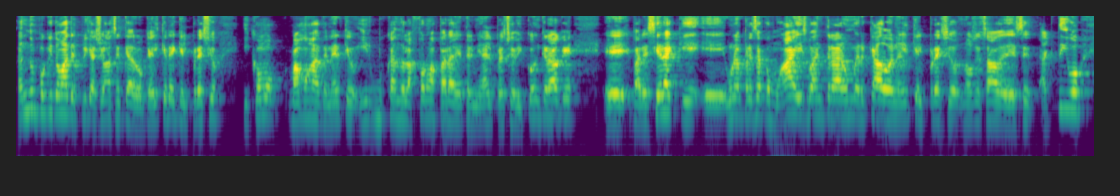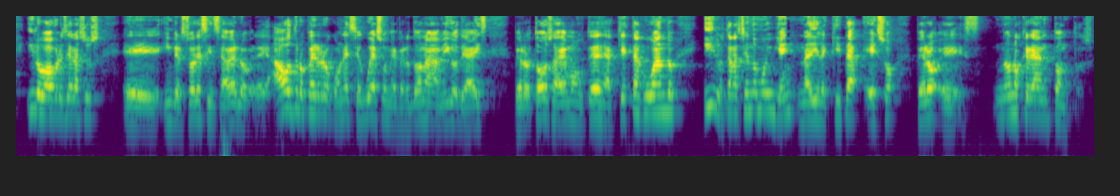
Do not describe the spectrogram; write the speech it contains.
dando un poquito más de explicación acerca de lo que él cree que el precio y cómo vamos a tener que ir buscando las formas para determinar el precio de Bitcoin. Creo que eh, pareciera que eh, una empresa como ICE va a entrar a un mercado en el que el precio no se sabe de ese activo y lo va a ofrecer a sus eh, inversores sin saberlo. a otro perro con ese hueso, me perdona amigos de ICE, pero todos sabemos ustedes a qué están jugando y lo están haciendo muy bien. Nadie les quita eso, pero no nos crean tontos.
